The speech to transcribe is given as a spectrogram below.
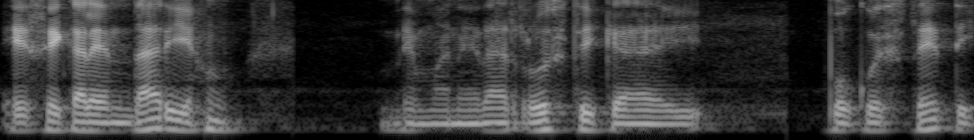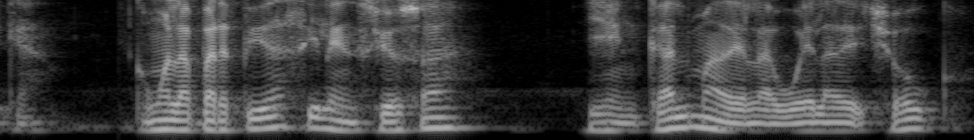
ese calendario de manera rústica y poco estética, como la partida silenciosa y en calma de la abuela de Choco,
